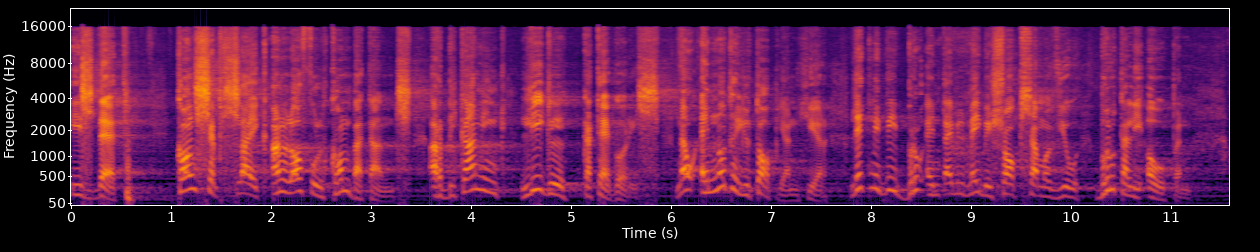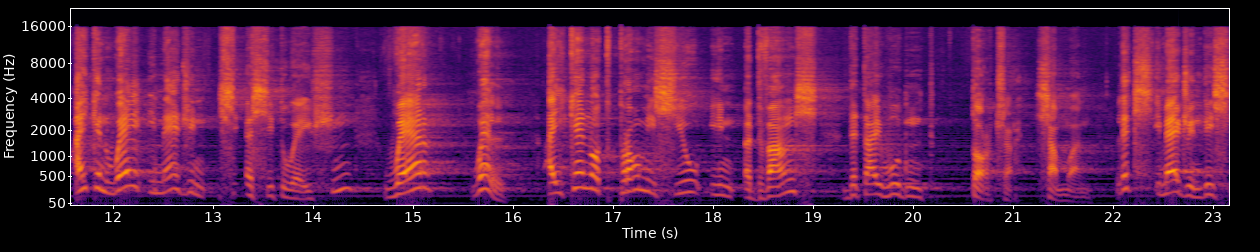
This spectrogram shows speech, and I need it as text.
is that concepts like unlawful combatants are becoming legal categories. Now, I'm not a utopian here. Let me be, and I will maybe shock some of you, brutally open. I can well imagine a situation where, well, I cannot promise you in advance that I wouldn't torture someone. Let's imagine these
